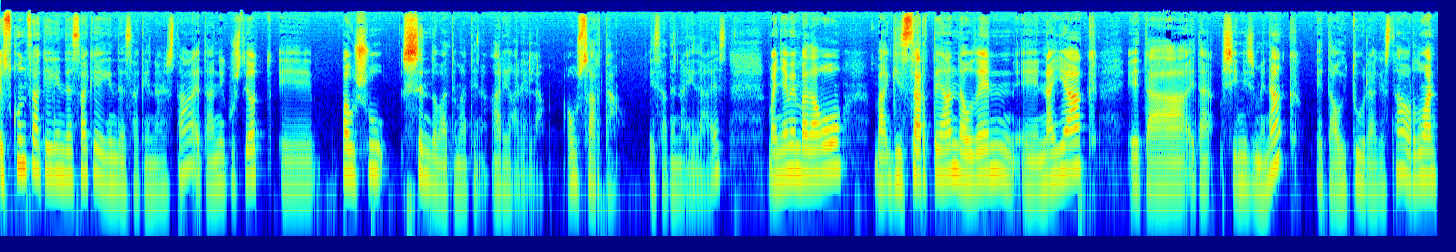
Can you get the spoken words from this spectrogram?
ezkuntzak egin dezake egin dezakena, ez da? Eta nik usteot, e, pausu sendo bat ematena, ari garela. Hau zarta, izaten nahi da, ez? Baina hemen badago, ba, gizartean dauden e, nahiak eta eta sinismenak eta ohiturak, ezta? Orduan,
